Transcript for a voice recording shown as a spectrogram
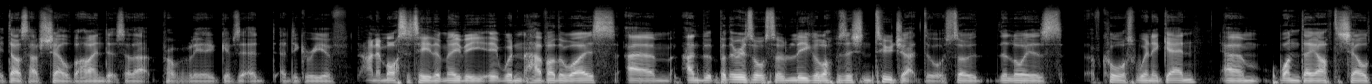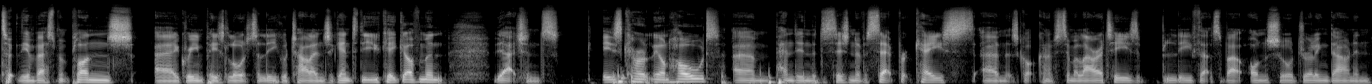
it does have Shell behind it, so that probably gives it a, a degree of animosity that maybe it wouldn't have otherwise. Um, and but there is also legal opposition to Jackdaw, so the lawyers, of course, win again. Um, one day after Shell took the investment plunge, uh, Greenpeace launched a legal challenge against the UK government. The actions is currently on hold, um, pending the decision of a separate case um, that's got kind of similarities. I believe that's about onshore drilling down in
